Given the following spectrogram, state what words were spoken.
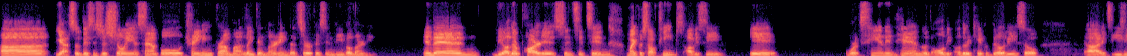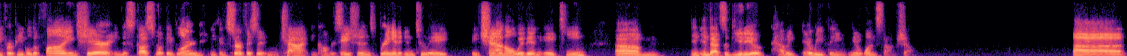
Uh, yeah, so this is just showing a sample training from uh, LinkedIn Learning that surfaced in Viva Learning. And then the other part is since it's in Microsoft Teams, obviously it works hand in hand with all the other capabilities. So uh, it's easy for people to find, share, and discuss what they've learned. You can surface it in chat, in conversations, bring it into a, a channel within a team. Um, and, and that's the beauty of having everything in your one-stop shop. Uh,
